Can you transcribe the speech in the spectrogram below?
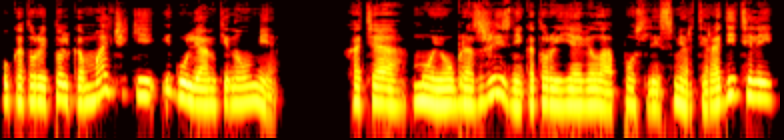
у которой только мальчики и гулянки на уме. Хотя мой образ жизни, который я вела после смерти родителей,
